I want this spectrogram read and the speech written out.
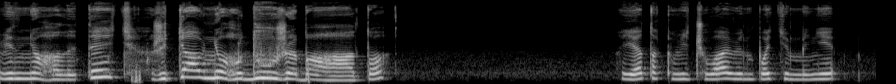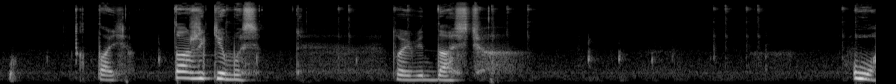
Він в нього летить, життя в нього дуже багато. Я так відчуваю, він потім мені той теж якимось той віддасть. О,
